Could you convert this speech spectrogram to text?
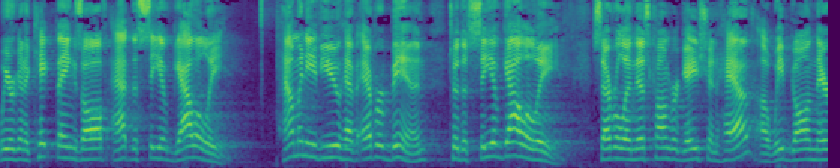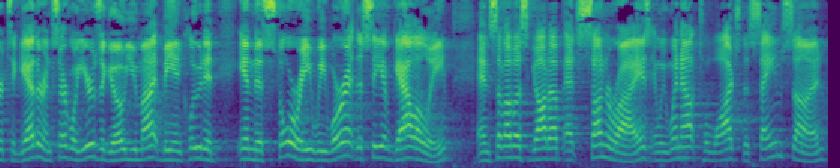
we are going to kick things off at the Sea of Galilee. How many of you have ever been to the Sea of Galilee? Several in this congregation have. Uh, we've gone there together, and several years ago, you might be included in this story. We were at the Sea of Galilee, and some of us got up at sunrise, and we went out to watch the same sun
